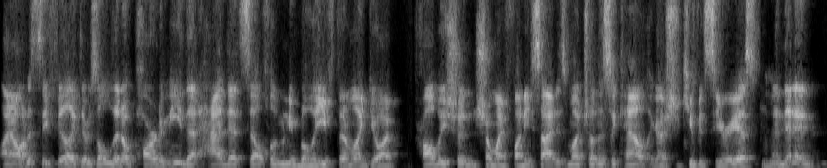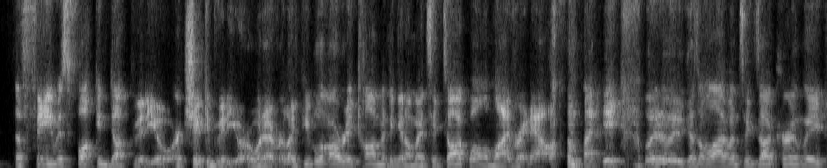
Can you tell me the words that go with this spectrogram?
I honestly feel like there was a little part of me that had that self-limiting belief that I'm like, yo, I probably shouldn't show my funny side as much on this account. Like I should keep it serious. Mm-hmm. And then the famous fucking duck video or chicken video or whatever. Like people are already commenting it on my TikTok while I'm live right now. like literally because I'm live on TikTok currently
